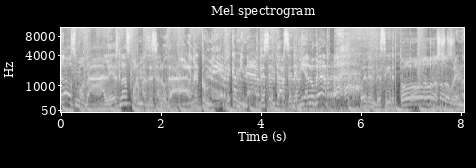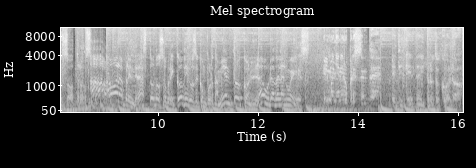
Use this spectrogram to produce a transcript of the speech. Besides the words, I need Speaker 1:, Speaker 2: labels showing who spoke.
Speaker 1: Los modales, las formas de saludar, de comer, de caminar, de sentarse, de dialogar. Pueden decir todo sobre nosotros. Ahora aprenderás todo sobre códigos de comportamiento con Laura de la Nuez. El Mañanero presenta etiqueta y protocolo.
